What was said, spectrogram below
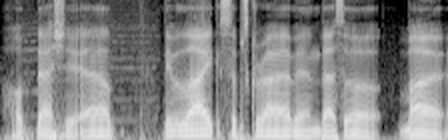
Hope that shit helped leave a like subscribe and that's all. Bye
